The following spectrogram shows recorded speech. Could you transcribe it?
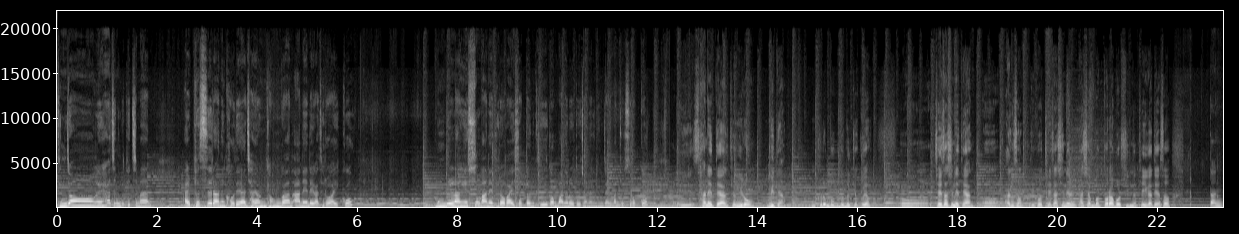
등정을 하지는 못했지만 알프스라는 거대한 자연 경관 안에 내가 들어와 있고 몽블랑의 숨 안에 들어가 있었던 그것만으로도 저는 굉장히 만족스럽고 이 산에 대한 경이로움, 위대함 음, 그런 부분도 느꼈고요. 어, 제 자신에 대한 어, 반성 그리고 제 자신을 다시 한번 돌아볼 수 있는 계기가 되어서 어떤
